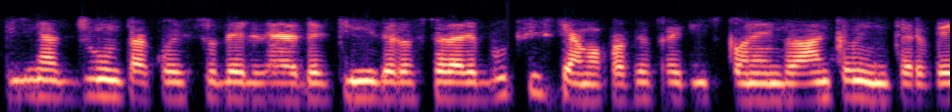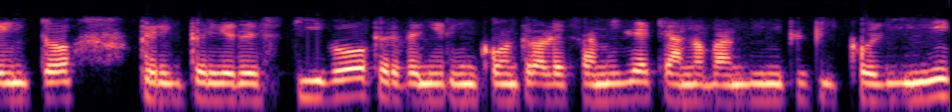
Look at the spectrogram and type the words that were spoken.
in aggiunta a questo del, del team dell'ospedale Buzzi, stiamo proprio predisponendo anche un intervento per il periodo estivo per venire incontro alle famiglie che hanno bambini più piccolini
